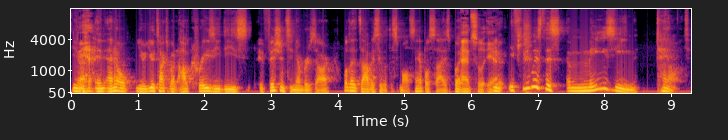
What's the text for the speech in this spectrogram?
you know, yeah. and I know you know you talked about how crazy these efficiency numbers are. Well, that's obviously with the small sample size, but absolutely, yeah. You know, if he was this amazing talent,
